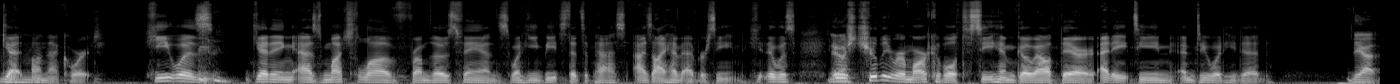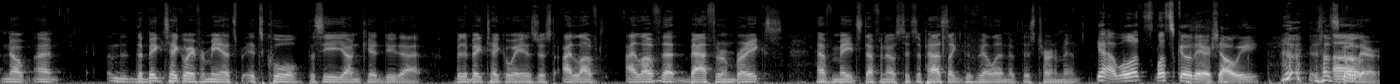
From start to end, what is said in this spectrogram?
get Mm-hmm. on that court. He was getting as much love from those fans when he beat Tsitsipas as I have ever seen. He, it was it was truly remarkable to see him go out there at 18 and do what he did. Yeah, no. Uh, the big takeaway for me, it's it's cool to see a young kid do that. But the big takeaway is just I loved I love that bathroom breaks have made Stefanos Tsitsipas like the villain of this tournament. Yeah, well let's let's go there, shall we? Let's Uh, go there.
